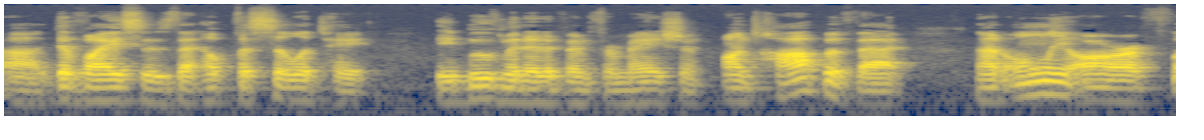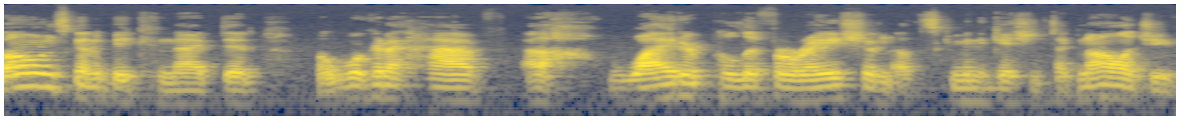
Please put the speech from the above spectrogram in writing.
uh, devices that help facilitate the movement of information. On top of that, not only are our phones going to be connected, but we're going to have a wider proliferation of this communication technology,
